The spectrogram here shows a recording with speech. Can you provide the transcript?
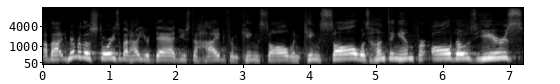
about, remember those stories about how your dad used to hide from King Saul when King Saul was hunting him for all those years?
